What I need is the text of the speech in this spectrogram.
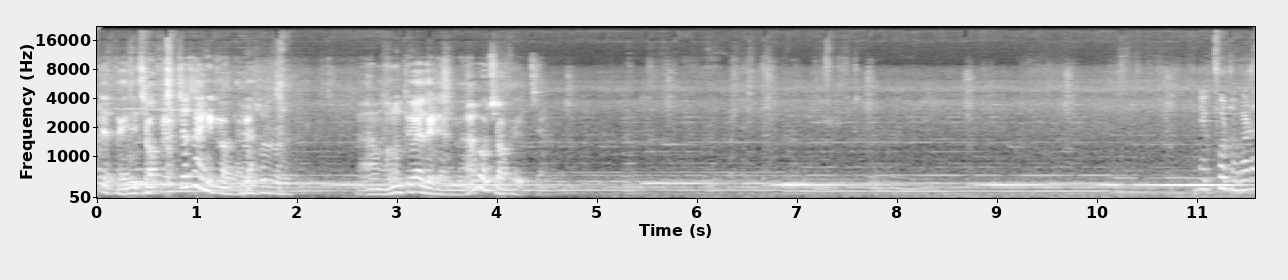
माझ्या ताईने चॉकलेटच्या सांगितलं होता हा म्हणून तुझ्यासाठी आणलं ना भाऊ चॉकलेटच्या एक फोटो काढा.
